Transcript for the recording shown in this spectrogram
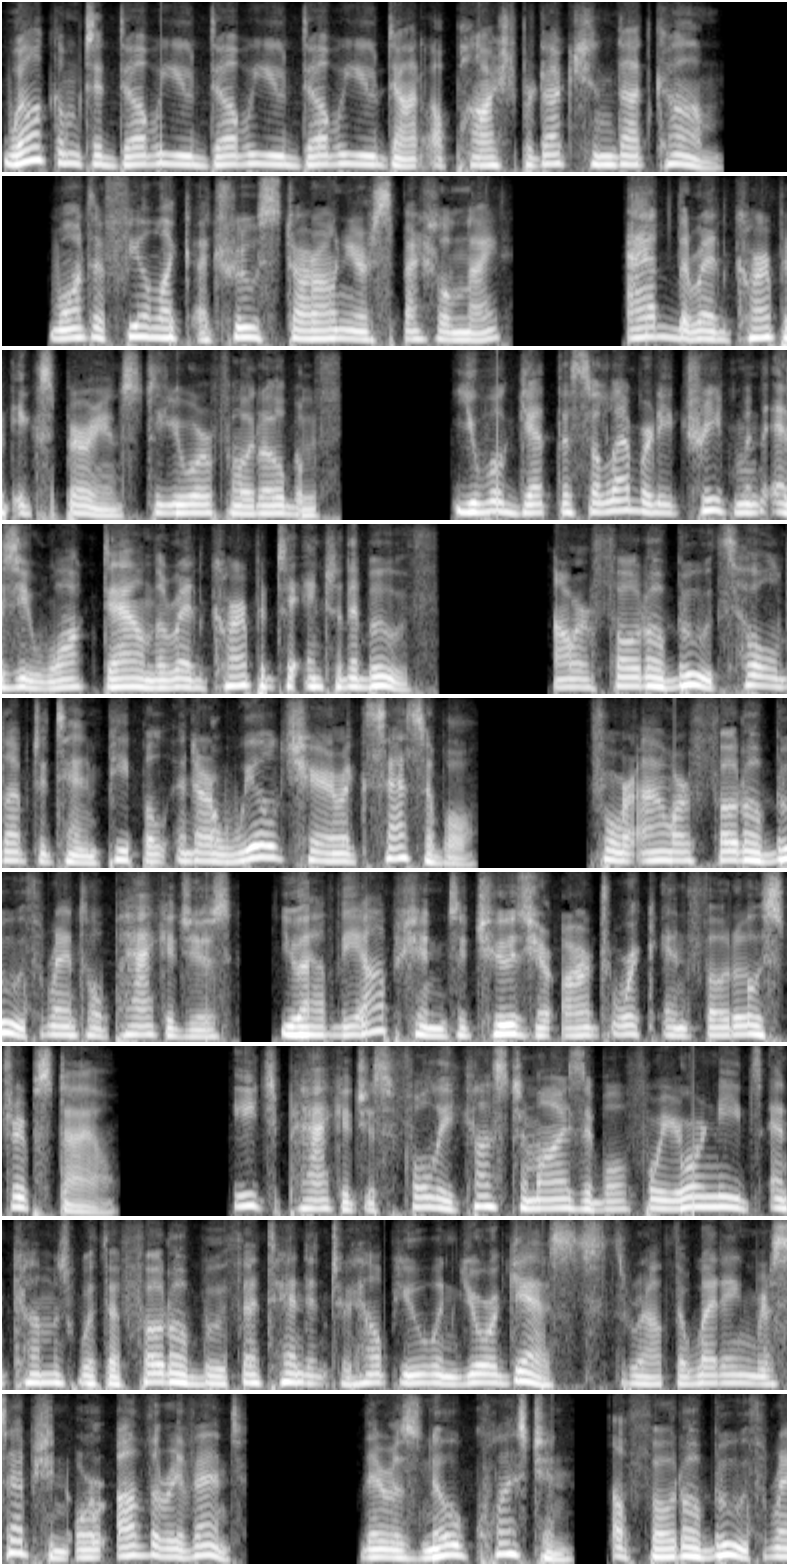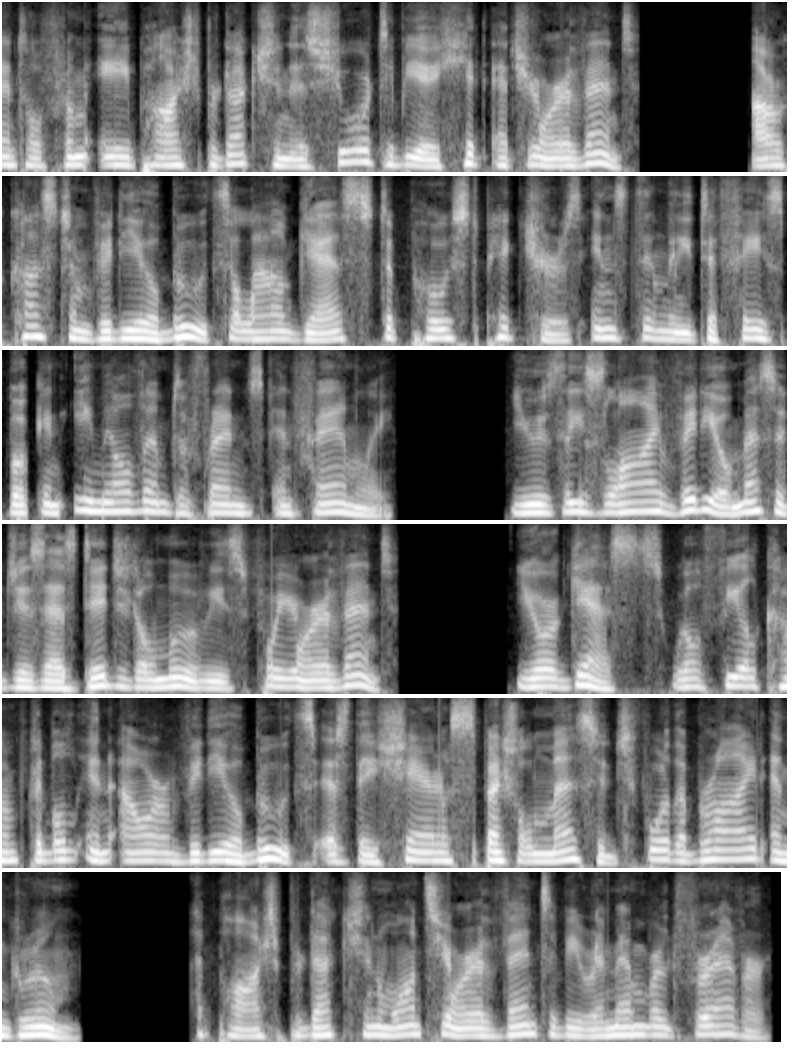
Welcome to www.aposhproduction.com. Want to feel like a true star on your special night? Add the red carpet experience to your photo booth. You will get the celebrity treatment as you walk down the red carpet to enter the booth. Our photo booths hold up to 10 people and are wheelchair accessible. For our photo booth rental packages, you have the option to choose your artwork and photo strip style. Each package is fully customizable for your needs and comes with a photo booth attendant to help you and your guests throughout the wedding reception or other event. There is no question, a photo booth rental from A Posh Production is sure to be a hit at your event. Our custom video booths allow guests to post pictures instantly to Facebook and email them to friends and family. Use these live video messages as digital movies for your event. Your guests will feel comfortable in our video booths as they share a special message for the bride and groom. A Posh Production wants your event to be remembered forever.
